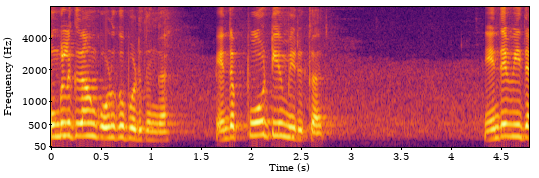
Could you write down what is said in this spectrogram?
உங்களுக்கு தான் கொடுக்கப்படுதுங்க. எந்த போட்டியும் இருக்காது. எந்தவித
